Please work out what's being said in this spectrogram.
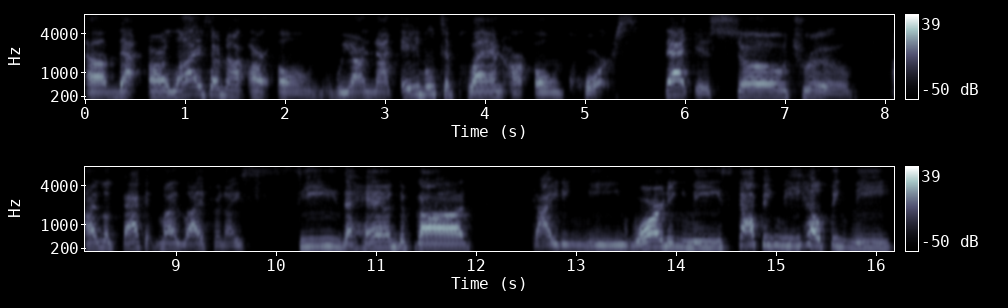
um, that our lives are not our own. We are not able to plan our own course. That is so true. I look back at my life and I see the hand of God guiding me, warning me, stopping me, helping me.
